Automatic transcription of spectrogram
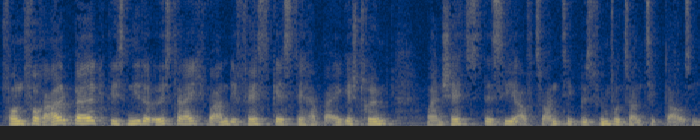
von Vorarlberg bis Niederösterreich waren die Festgäste herbeigeströmt. Man schätzte sie auf 20.000 bis 25.000.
